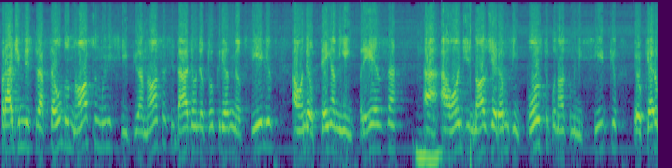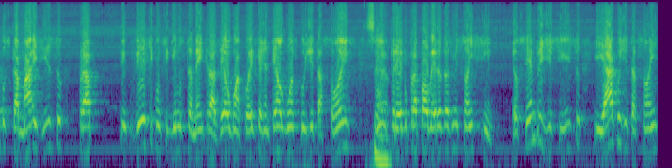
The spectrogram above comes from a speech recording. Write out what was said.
para a administração do nosso município, a nossa cidade, onde eu estou criando meus filhos, aonde eu tenho a minha empresa, a- aonde nós geramos imposto para o nosso município. Eu quero buscar mais isso para ver se conseguimos também trazer alguma coisa, que a gente tem algumas cogitações de emprego para Palmeiras das Missões, sim. Eu sempre disse isso e há cogitações,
